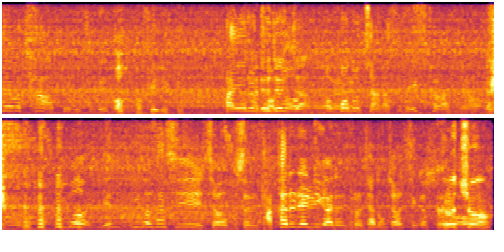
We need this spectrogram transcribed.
타이어가 다 앞으로 노출돼. 어, 그러니까 타이어를 전혀. 덮어놓지 않았어요. 레이스카 같네요. 이거 얘- 이거 사실 저 무슨 다카르 랠리 가는 그런 자동차 같이 생겼어요. 그렇죠.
